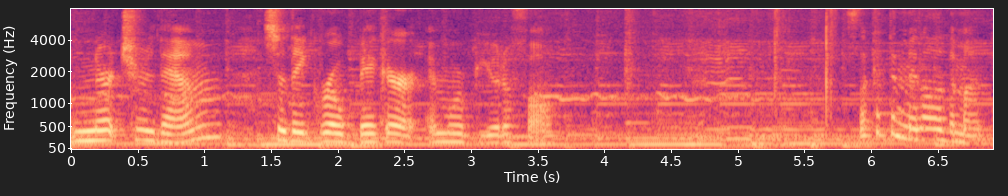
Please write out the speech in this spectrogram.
nurture them so they grow bigger and more beautiful. Let's look at the middle of the month.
